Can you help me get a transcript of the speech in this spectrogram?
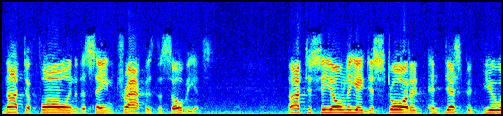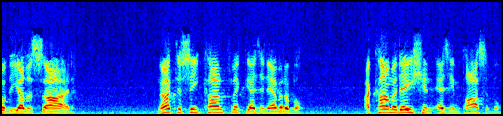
not to fall into the same trap as the Soviets, not to see only a distorted and desperate view of the other side not to see conflict as inevitable, accommodation as impossible,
